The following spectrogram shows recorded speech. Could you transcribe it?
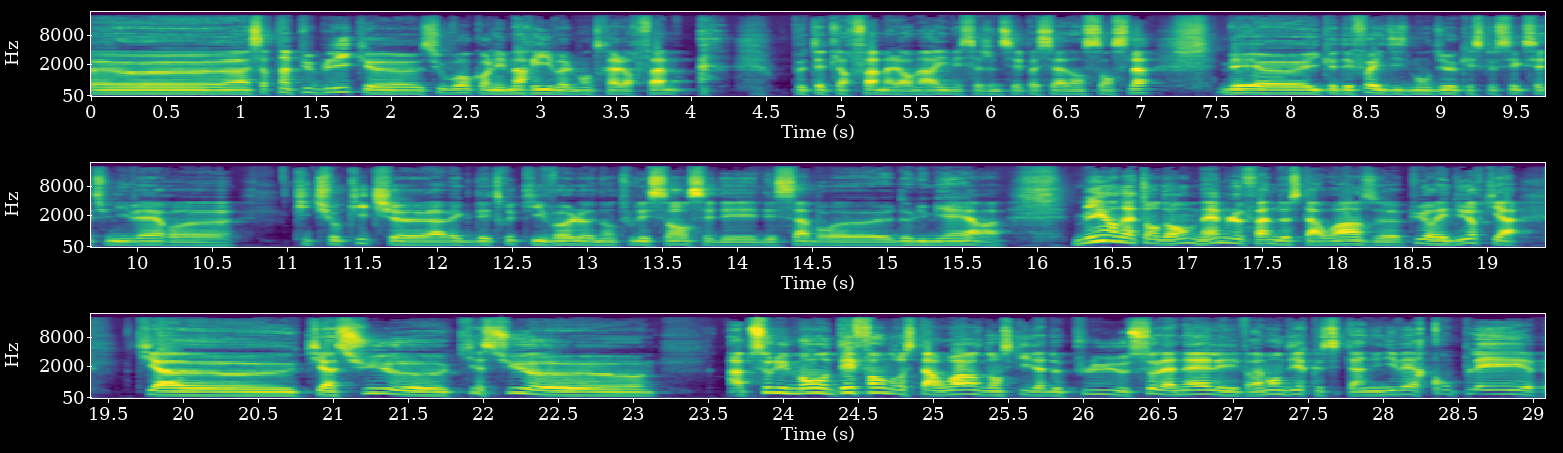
Euh, un certain public, euh, souvent quand les maris veulent montrer à leur femme, peut-être leur femme à leur mari, mais ça je ne sais pas si c'est dans ce sens-là, mais euh, que des fois ils disent mon Dieu qu'est-ce que c'est que cet univers euh, kitsch au kitsch euh, avec des trucs qui volent dans tous les sens et des, sabres euh, de lumière. Mais en attendant, même le fan de Star Wars euh, pur et dur qui a qui a euh, qui a su euh, qui a su euh, absolument défendre Star Wars dans ce qu'il a de plus solennel et vraiment dire que c'était un univers complet,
